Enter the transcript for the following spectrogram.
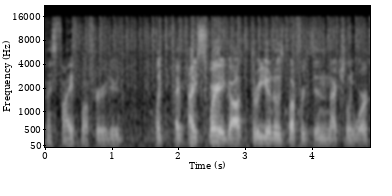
Nice 5 buffer, dude. Like, I, I swear to god, three of those buffers didn't actually work.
